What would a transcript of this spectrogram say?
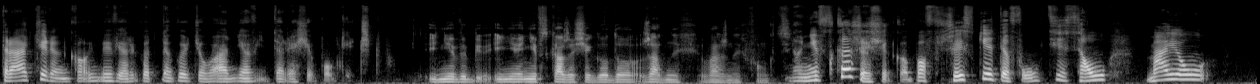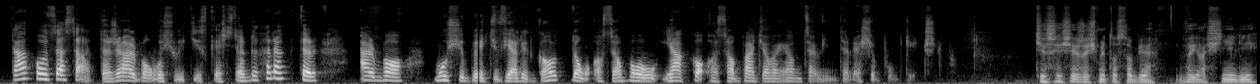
traci rękojmie wiarygodnego działania w interesie publicznym i, nie, i nie, nie wskaże się go do żadnych ważnych funkcji. No nie wskaże się go, bo wszystkie te funkcje są, mają taką zasadę, że albo musi mieć skreślony charakter, albo musi być wiarygodną osobą jako osoba działająca w interesie publicznym. Cieszę się, żeśmy to sobie wyjaśnili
